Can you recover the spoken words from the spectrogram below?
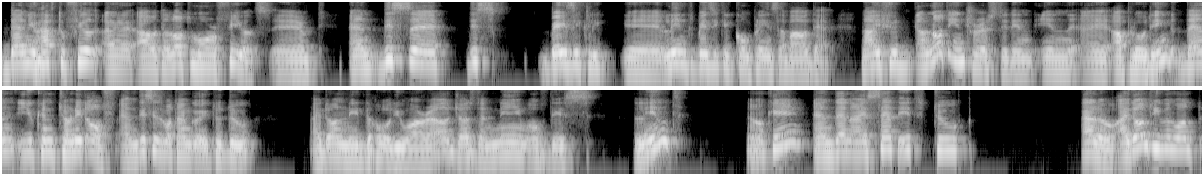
then you have to fill uh, out a lot more fields. Uh, and this, uh, this basically, uh, lint basically complains about that. Now, if you are not interested in, in uh, uploading, then you can turn it off. And this is what I'm going to do. I don't need the whole URL, just the name of this lint. Okay, and then I set it to allow. I don't even want,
